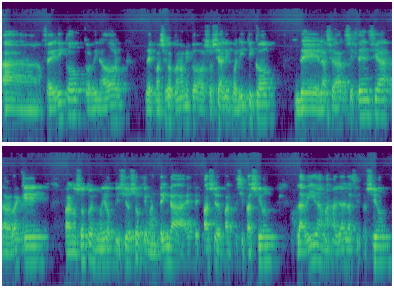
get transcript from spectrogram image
a Federico, coordinador del Consejo Económico, Social y Político de la Ciudad de Resistencia. La verdad que para nosotros es muy auspicioso que mantenga este espacio de participación, la vida más allá de la situación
